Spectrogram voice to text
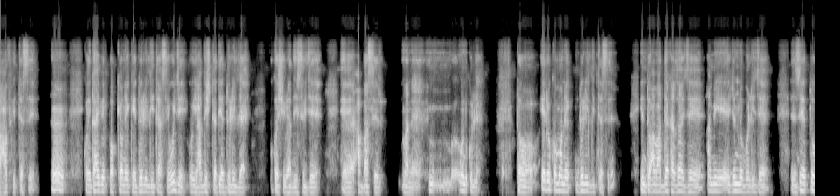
বাহাত হইতেছে হ্যাঁ? ওই গাইবের পক্ষে অনেকে দলিল দিতে দিতেছে, ওই যে, ওই হাদিসটা দিয়ে দলিল দেয় প্রকাশির হাদিস, ওই যে আব্বাসের মানে অনুকূলে। তো এরকম অনেক দলিল দিতেছে। কিন্তু আবার দেখা যায় যে আমি এই জন্য বলি যে যেহেতু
